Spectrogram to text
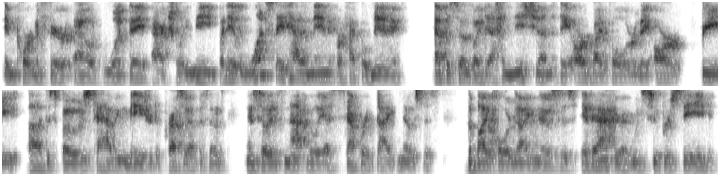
important to figure out what they actually mean. But it, once they've had a manic or hypomanic episode, by definition, they are bipolar. They are predisposed to having major depressive episodes. And so it's not really a separate diagnosis. The bipolar diagnosis, if accurate, would supersede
